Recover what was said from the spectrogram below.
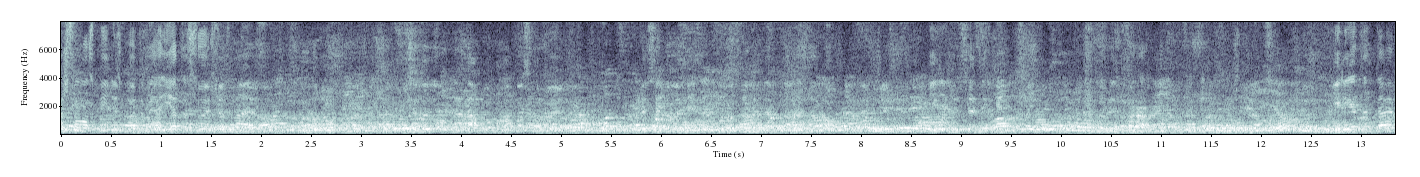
я что вас видеть, поэтому я, я-то все знаю. Значит, это там там надо задолго. Или все эти которые. Или это так,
